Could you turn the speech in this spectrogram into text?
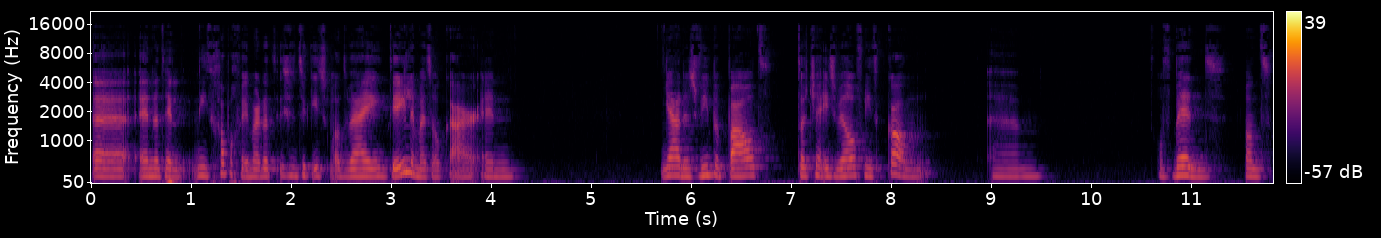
Uh, en dat heel, niet grappig vind. Maar dat is natuurlijk iets wat wij delen met elkaar. En ja, dus wie bepaalt dat jij iets wel of niet kan? Um, of bent? Want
